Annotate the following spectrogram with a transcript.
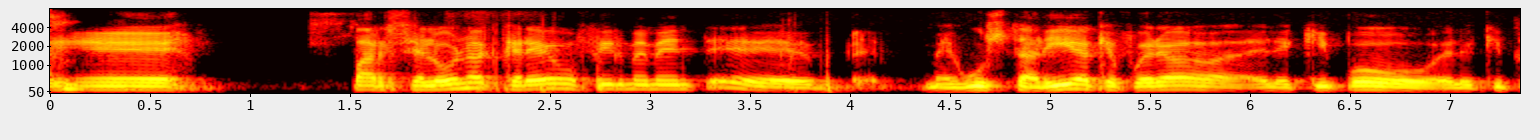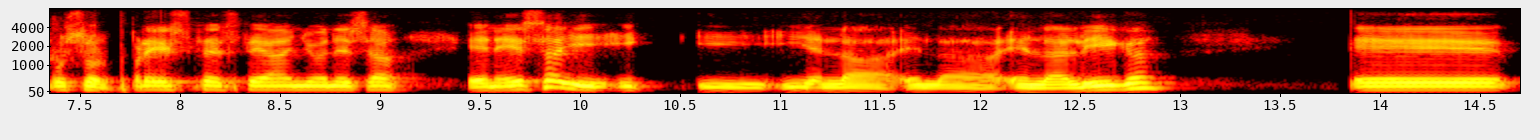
Eh, Barcelona creo firmemente, eh, me gustaría que fuera el equipo, el equipo sorpresa este año en esa, en esa y, y- y- en, la, en, la, en la liga. Eh,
